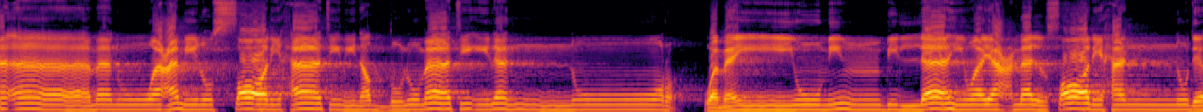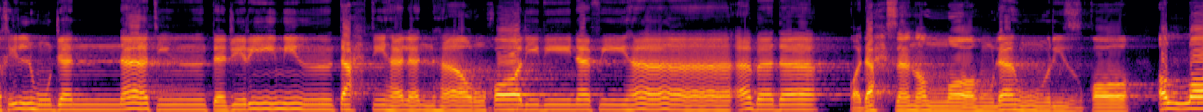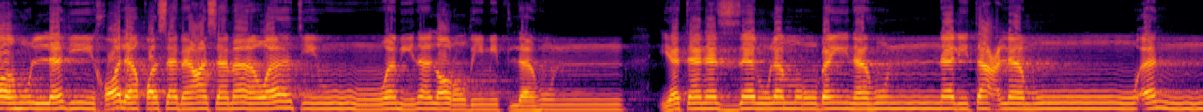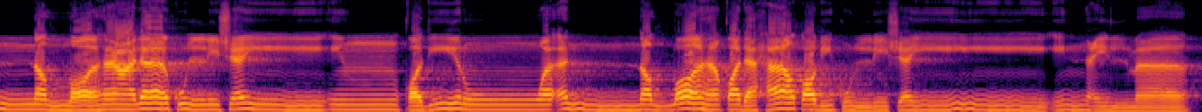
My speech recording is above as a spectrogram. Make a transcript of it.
امنوا وعملوا الصالحات من الظلمات إلى النور ومن يؤمن بالله ويعمل صالحا ندخله جنات تجري من تحتها الانهار خالدين فيها ابدا قد احسن الله له رزقا الله الذي خلق سبع سماوات ومن الأرض مثلهن يتنزل الأمر بينهن لتعلموا أن الله على كل شيء قدير وأن الله قد حاط بكل شيء علما.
